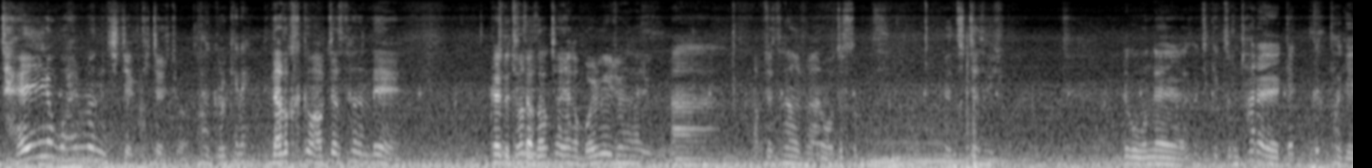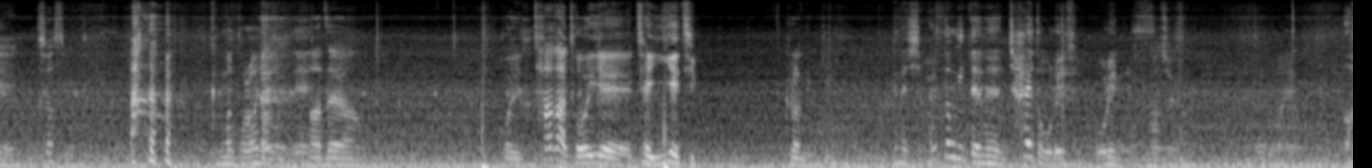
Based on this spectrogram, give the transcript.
자려고 하면 진짜 뒷자리 좋아 아 그렇긴 해. 나도 가끔 앞좌석 타는데 그래도 저는- 뒷좌석. 저는 약간 멀미 좀 해가지고 아 앞좌석 타는 거 그럼 좋아하는데 어쩔 수 없지. 그냥 뒷좌석이 좋아 그리고 오늘 솔직히 좀 차를 깨끗하게 치웠습니다. 금방 돌아가는데 맞아요. 거의 차가 저희의 제 2의 집 그런 느낌. 근데 진짜 활동기 때는 차에 더 오래, 있, 오래 있는 거 맞아요. 활동도 많이 하고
